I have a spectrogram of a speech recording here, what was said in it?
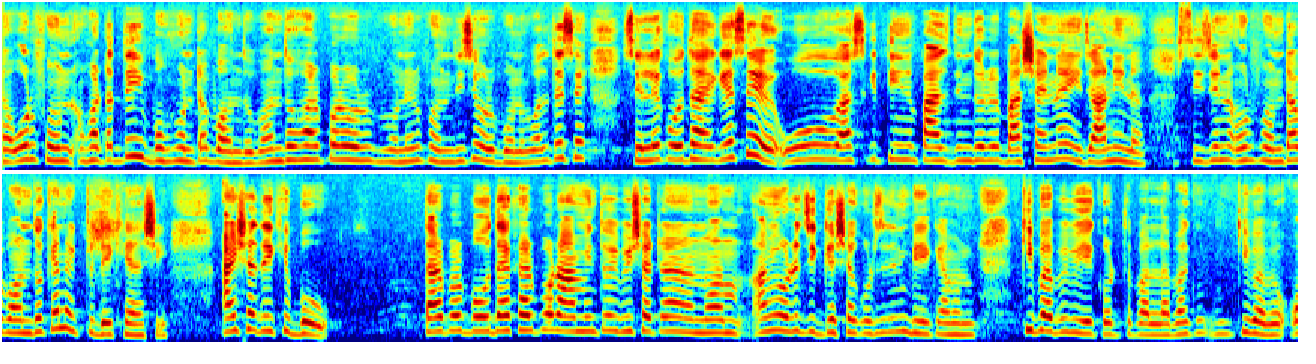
ওর ফোন, হঠাৎই ফোনটা বন্ধ। বন্ধ হওয়ার পর ওর বোনের ফোন দিয়েছে ওর বোন বলতেছে, ছেলে কোথায় গেছে? ও আজকে তিন, পাঁচ দিন ধরে বাসায় নাই, জানি না। সিজন ওর ফোনটা বন্ধ কেন? একটু দেখে আসি। আয়সা দেখি বউ তারপর বউ দেখার পর আমি তো এই বিষয়টা আমি ওরা জিজ্ঞাসা করছি বিয়ে কেমন কীভাবে বিয়ে করতে পারলাম বা কীভাবে? ও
